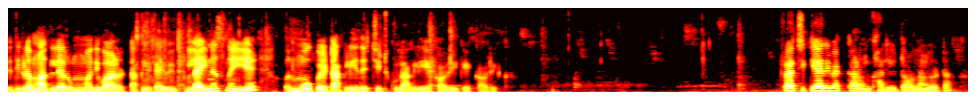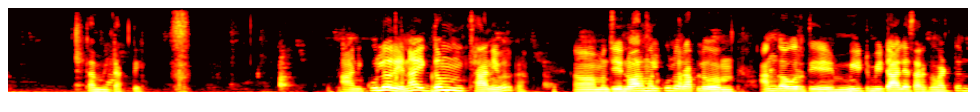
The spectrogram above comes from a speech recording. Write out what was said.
ते तिकडं मधल्या रूममध्ये वाळत टाकली काही लाईनच नाही आहे पण मोकळे टाकली ते चिटकू लागली एकावर एक एकावर एक. प्राची कॅरी बॅग काढून खाली टॉवेलवर टाक. थांब मी टाकते. आणि कूलर आहे ना एकदम छान आहे बरं का. म्हणजे नॉर्मल कूलर आपलं अंगावर ते मीठ मीठ आल्यासारखं वाटतं ना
